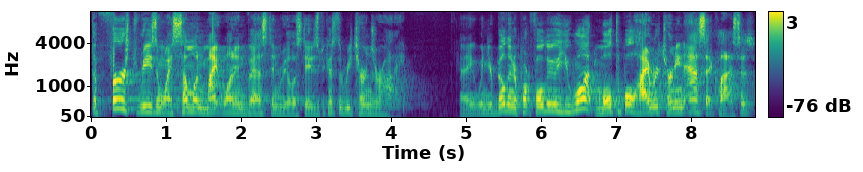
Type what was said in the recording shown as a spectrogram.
The first reason why someone might want to invest in real estate is because the returns are high. Okay? When you're building a portfolio, you want multiple high returning asset classes.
